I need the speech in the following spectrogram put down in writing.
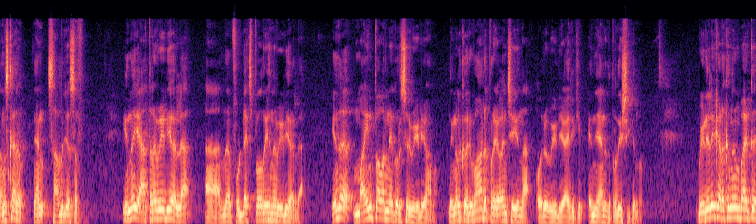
നമസ്കാരം ഞാൻ സാബു ജോസഫ്. ഇന്ന് യാത്രാ വീഡിയോ അല്ല ഇന്ന് ഫുഡ് എക്സ്പ്ലോർ ചെയ്യുന്ന വീഡിയോ അല്ല. ഇന്ന് മൈൻഡ് പവറിനെ കുറിച്ചൊരു വീഡിയോ ആണ്. നിങ്ങൾക്ക് ഒരുപാട് പ്രയോജനം ചെയ്യുന്ന ഒരു വീഡിയോ ആയിരിക്കും എന്ന് ഞാനിത് പ്രതീക്ഷിക്കുന്നു. വീഡിയോയിലേക്ക് കിടക്കുന്നതിന് മുമ്പായിട്ട്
